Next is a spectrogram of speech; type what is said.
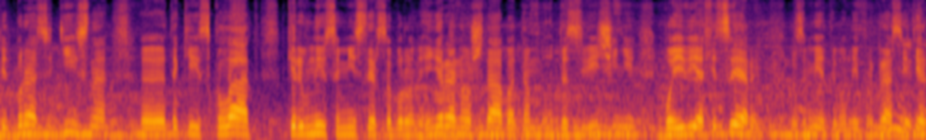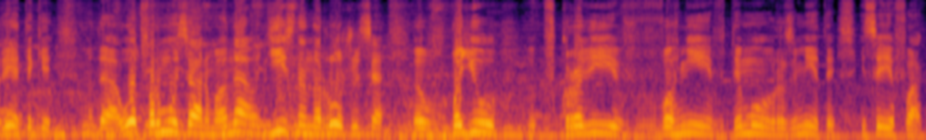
підбирається дійсно е, такий склад керівництва Міністерства оборони, Генерального штабу, там досвідчені бойові офіцери. Розумієте, вони прекрасні теоретики. Да. От формується армія, вона дійсно народжується в бою, в крові, в вогні, в диму, розумієте? І це є факт.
